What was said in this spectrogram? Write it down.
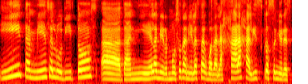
Y también saluditos a Daniel, a mi hermoso Daniel hasta Guadalajara, Jalisco, señores.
